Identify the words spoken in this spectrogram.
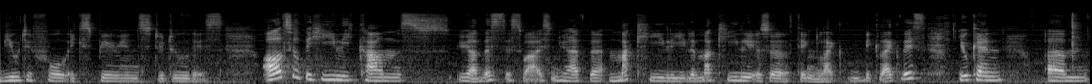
beautiful experience to do this. Also the Healy comes, you have this wise and you have the MagHealy. The MagHealy is a thing like big like this. You can um,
